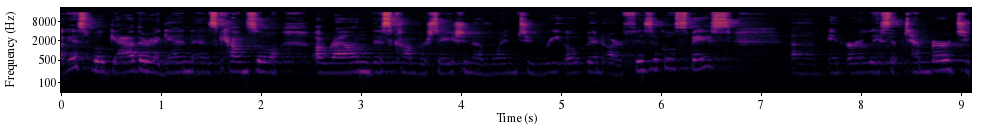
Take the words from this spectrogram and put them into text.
August. We'll gather again as council around this conversation of when to reopen our physical space um, in early September to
